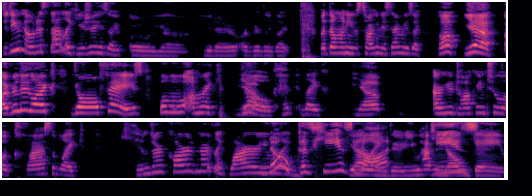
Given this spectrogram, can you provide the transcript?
Did you notice that? Like usually he's like, "Oh yeah, you know, I really like." But then when he was talking to Sammy, he's like, "Oh yeah, I really like your face." Blah blah. blah. I'm like, "Yo, can, like, yep are you talking to a class of like kindergartner? Like, why are you no like because he's yelling, not dude? You have no game."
